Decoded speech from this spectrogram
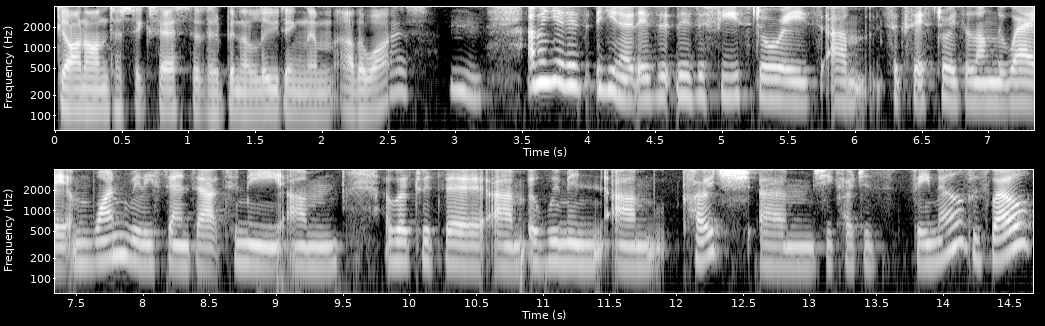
gone on to success that had been eluding them otherwise? Mm. I mean, yeah, there's you know, there's a, there's a few stories, um, success stories along the way, and one really stands out to me. Um, I worked with a, um, a women um, coach. Um, she coaches females as well,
